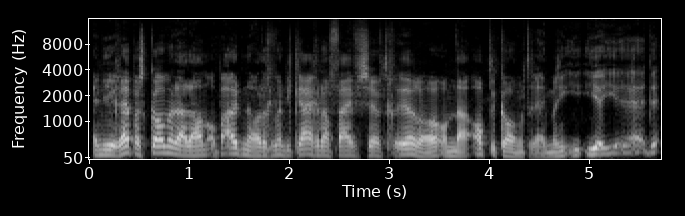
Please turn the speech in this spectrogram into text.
en die rappers komen daar dan op uitnodiging. Want die krijgen dan 75 euro om daar op te komen treden. Maar je, je- je- de-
